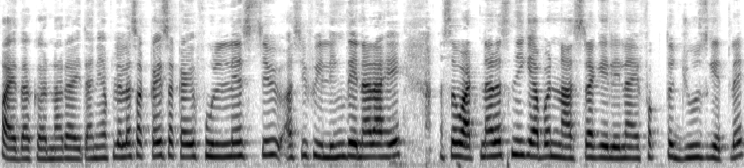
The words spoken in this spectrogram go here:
फायदा करणार आहेत. आणि आपल्याला सकाळी सकाळी फुलनेसची अशी फिलिंग देणार आहे. असं वाटणारच नाही की आपण नाश्ता केलेला आहे फक्त ज्यूस घेतलं आहे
